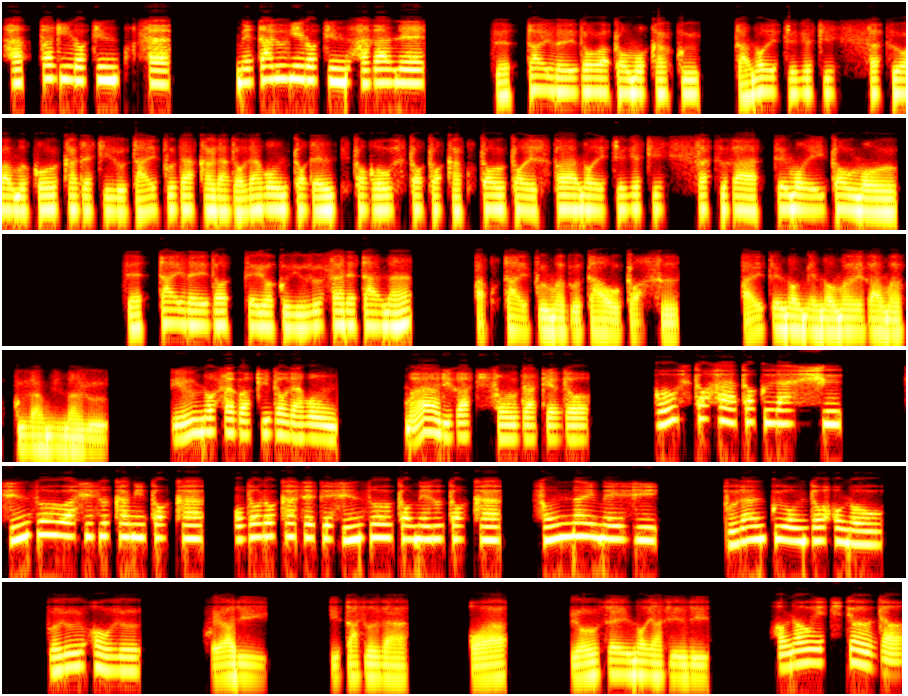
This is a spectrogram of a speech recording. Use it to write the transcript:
葉っぱギロチン草。メタルギロチン鋼。絶対レイドはともかく、他の一撃必殺は無効化できるタイプだからドラゴンと電気とゴーストと格闘とエスパーの一撃必殺があってもいいと思う。絶対レイドってよく許されたな。悪タイプまぶたを落とす。相手の目の前が真っ暗になる。竜の裁きドラゴン。まあありがちそうだけど。ゴーストハートクラッシュ。心臓は静かにとか、驚かせて心臓止めるとか、そんなイメージ。ブランク温度炎。ブルーホール。フェアリー。いたずら。オア。妖精の矢尻。炎一強度。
